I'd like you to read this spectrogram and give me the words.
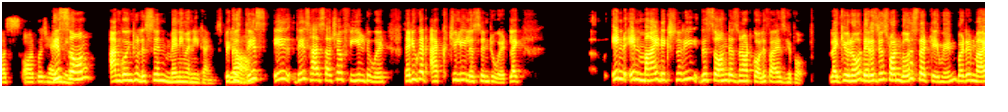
बस और कुछ है ही this नहीं. song I'm going to listen many many times because Yeah. this is this has such a feel to it that you can actually listen to it. Like in in my dictionary this song does not qualify as hip hop like you know there is just one verse that came in but in my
